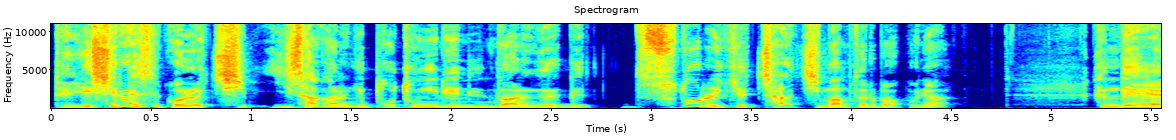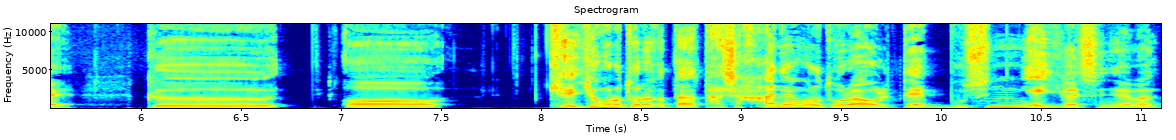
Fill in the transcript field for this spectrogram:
되게 싫어했을걸요. 집 이사 가는 게 보통 일인도 아닌데 그 수도를 이렇게 자, 지 맘대로 바꾸냐? 근데 그 어 개경으로 돌아갔다가 다시 한양으로 돌아올 때 무슨 얘기가 있었냐면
